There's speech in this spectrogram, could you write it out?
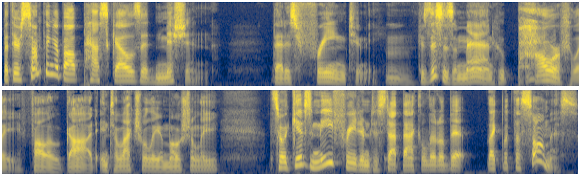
But there's something about Pascal's admission that is freeing to me. Because this is a man who powerfully followed God intellectually, emotionally. So it gives me freedom to step back a little bit, like with the psalmists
